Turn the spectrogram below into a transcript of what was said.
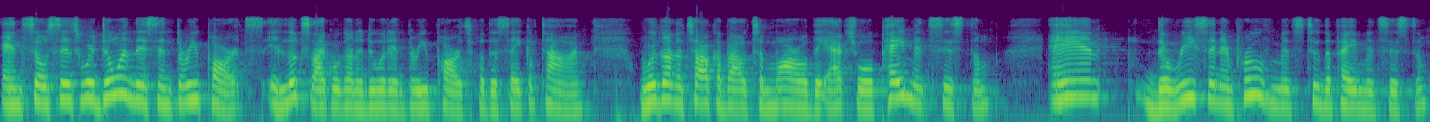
And so, since we're doing this in three parts, it looks like we're going to do it in three parts for the sake of time. We're going to talk about tomorrow the actual payment system and the recent improvements to the payment system.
